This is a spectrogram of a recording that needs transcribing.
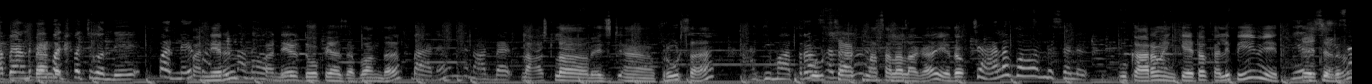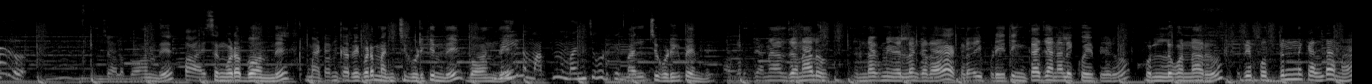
ఆ బెండకాయ. పచ్చి పచ్చిగా ఉంది. పన్నీర్ పన్నీర్. పన్నీర్ దో పియాజా బాగుందా? బాగానే ఉంది నాట్ బ్యాడ్ లాస్ట్లో వెజ్ ఫ్రూట్సా అది మాత్రం ఫ్రూట్ చాట్ మసాలా లాగా ఏదో. చాలా బాగుంది అసలు. కారం ఇంకేటో కలిపి చేశారు. చాలా బాగుంది. పాయసం కూడా బాగుంది. మటన్ కర్రీ కూడా మంచి ఉడికింది. బాగుంది. మటన్ మంచి ఉడికింది. మంచి ఉడికిపోయింది. అక్కడ జనాలు జనాలు ఇందాక మేము వెళ్ళాం కదా అక్కడ ఇప్పుడైతే ఇంకా జనాలు ఎక్కువైపోయారు. ఫుల్గా ఉన్నారు రేపు పొద్దున్నకి వెళ్దామా?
